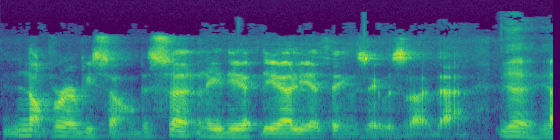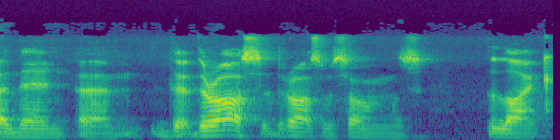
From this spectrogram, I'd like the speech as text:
Not for every song, but certainly the the earlier things it was like that. yeah, yeah. And then um, th- there are there are some songs like,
